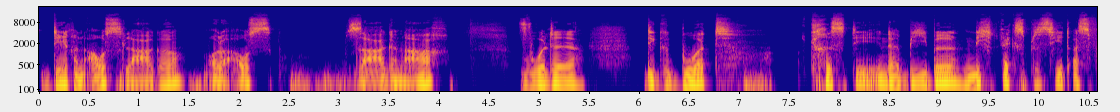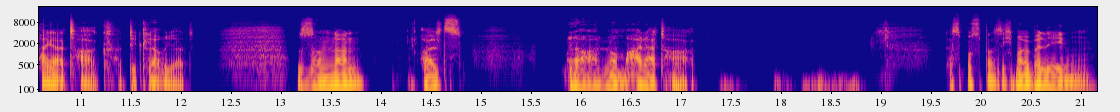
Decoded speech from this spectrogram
deren Auslage oder Aussage nach wurde die Geburt Christi in der Bibel nicht explizit als Feiertag deklariert, sondern als ja, normaler Tag. Das muss man sich mal überlegen.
